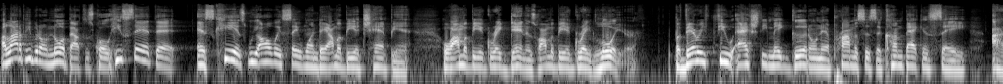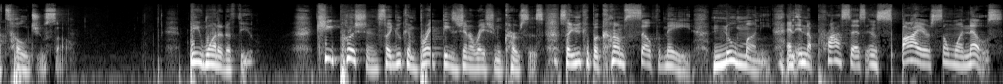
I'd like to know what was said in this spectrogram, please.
a lot of people don't know about this quote. He said that as kids, we always say one day, I'm going to be a champion, or I'm going to be a great dentist, or I'm going to be a great lawyer. But very few actually make good on their promises to come back and say, I told you so. Be one of the few. Keep pushing so you can break these generational curses, so you can become self made, new money, and in the process inspire someone else.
